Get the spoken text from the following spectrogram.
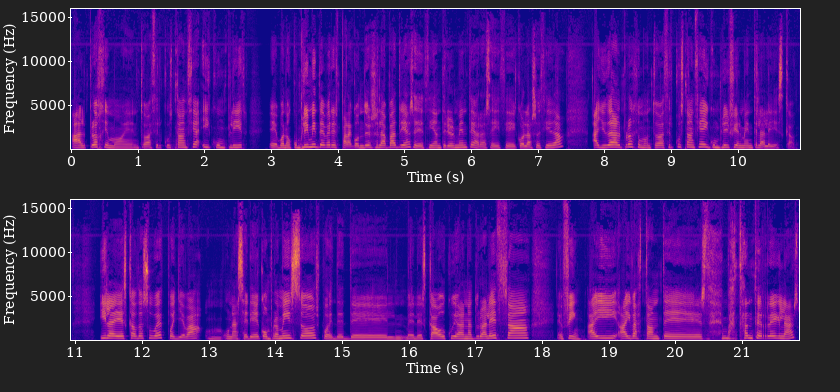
al prójimo en toda circunstancia y cumplir, eh, bueno, cumplir mis deberes para con Dios y la patria, se decía anteriormente, ahora se dice con la sociedad, ayudar al prójimo en toda circunstancia y cumplir fielmente la ley Scout. Y la ley Scout a su vez pues lleva una serie de compromisos, pues desde el, el Scout cuida la naturaleza, en fin, hay, hay bastantes, bastantes reglas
